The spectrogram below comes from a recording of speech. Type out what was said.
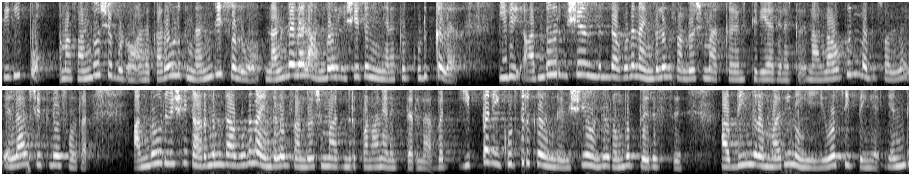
சிரிப்போம். நம்ம சந்தோஷப்படுவோம். அந்த கடவுளுக்கு நன்றி சொல்லுவோம். நல்ல வேலை அந்த ஒரு விஷயத்த நீ எனக்கு கொடுக்கல. இது அந்த ஒரு விஷயம் இருந்திருந்தா கூட நான் இந்தளவுக்கு சந்தோஷமா இருக்கேன்னு தெரியாது எனக்கு. நான் லவ்னு மட்டும் சொல்ல எல்லா விஷயத்துலையும் சொல்றேன். அந்த ஒரு விஷயம் நடந்திருந்தா கூட நான் இந்தளவுக்கு சந்தோஷமா இருந்திருப்பேனான்னு எனக்கு தெரியல. பட் இப்போ நீ கொடுத்துருக்க இந்த விஷயம் வந்து ரொம்ப பெருசு அப்படிங்கிற மாதிரி நீங்க யோசிப்பீங்க. எந்த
